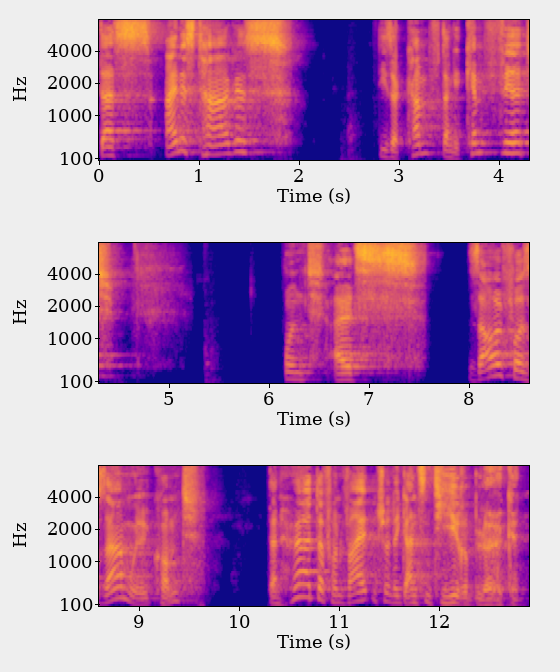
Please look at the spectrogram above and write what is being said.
dass eines Tages dieser Kampf dann gekämpft wird und als Saul vor Samuel kommt, dann hört er von Weitem schon die ganzen Tiere blöken.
